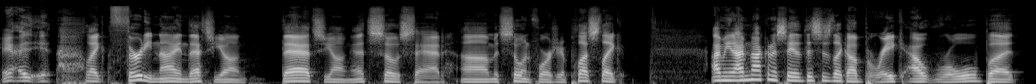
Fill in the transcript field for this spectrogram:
Yeah, it, like 39, that's young. That's young. That's so sad. Um, it's so unfortunate. Plus, like, I mean, I'm not going to say that this is like a breakout role, but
